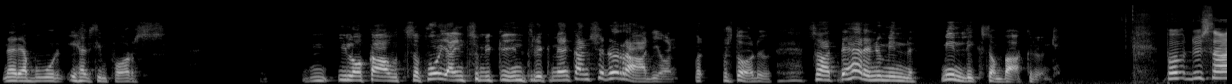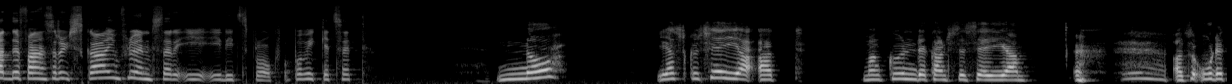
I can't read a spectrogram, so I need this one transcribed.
när jag bor i Helsingfors i lockout så får jag inte så mycket intryck, men kanske då radion, förstår du. Så att det här är nu min, min liksom bakgrund. På, du sa att det fanns ryska influenser i, i ditt språk. På vilket sätt? Nå, jag skulle säga att man kunde kanske säga, alltså ordet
